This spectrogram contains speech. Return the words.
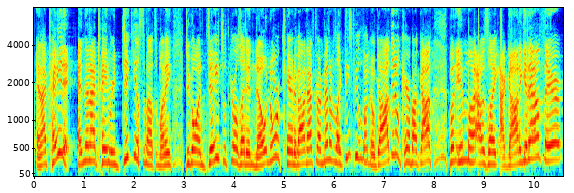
and I paid it. And then I paid ridiculous amounts of money to go on dates with girls I didn't know nor cared about. And after I met them, I was like, these people don't know God. They don't care about God. But in my, I was like, I got to get out there.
